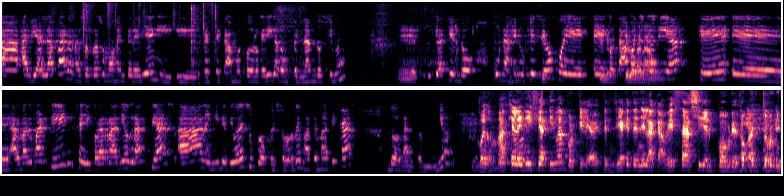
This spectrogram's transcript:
a, a liar la para. Nosotros somos gente de bien y, y respetamos todo lo que diga don Fernando Simón. Mm, estoy haciendo una genuflexión, pues eh, Sí, contábamos el otro día que eh, Álvaro Martín se dedicó a la radio gracias a la iniciativa de su profesor de matemáticas, don Antonio Muñoz. Bueno, más que la iniciativa, porque le tendría que tener la cabeza así el pobre don Antonio.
